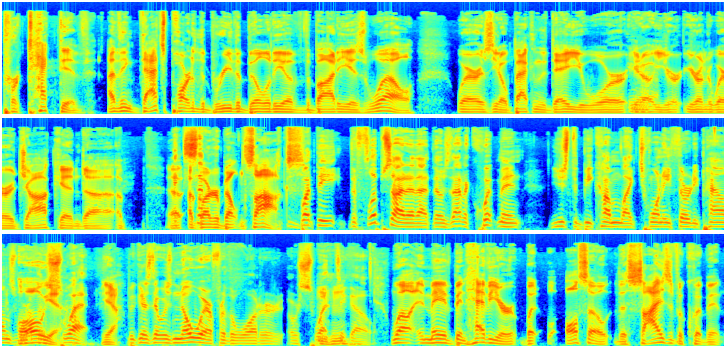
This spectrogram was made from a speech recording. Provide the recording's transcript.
protective. I think that's part of the breathability of the body as well. Whereas you know back in the day, you wore you know your your underwear, a jock, and uh, a, a, a garter belt and socks. but the the flip side of that though is that equipment used to become like 20, 30 pounds worth Oh, of yeah. sweat. Yeah. Because there was nowhere for the water or sweat to go. Well, it may have been heavier, but also the size of equipment,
